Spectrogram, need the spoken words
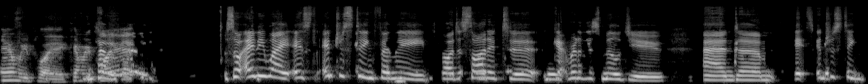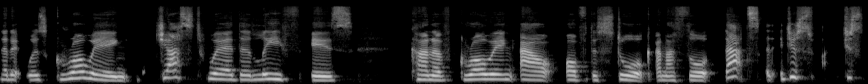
Can we play it? Can we Can play we play it? So anyway, it's interesting for me. So I decided to get rid of this mildew, and um, it's interesting that it was growing just where the leaf is kind of growing out of the stalk, and I thought that's it. Just just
